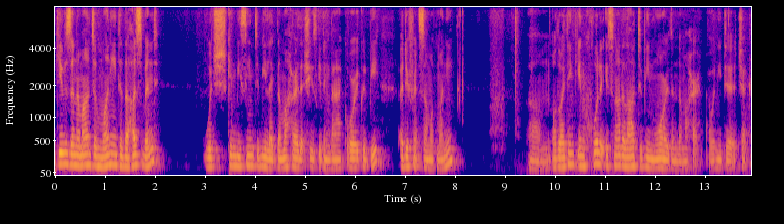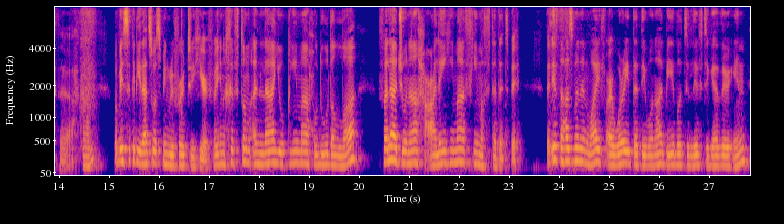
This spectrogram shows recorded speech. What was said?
gives an amount of money to the husband, which can be seen to be like the mahar that she's giving back, or it could be a different sum of money. Um, although I think in khul it's not allowed to be more than the mahar. I would need to check the ahkam. But basically that's what's being referred to here. فَإِنْ خِفْتُمْ أَنْ لَا يُقِيمَا حُدُودَ اللَّهِ فَلَا جُنَاحَ عَلَيْهِمَا فِي مَفْتَدَتْ بِهِ That if the husband and wife are worried that they will not be able to live together in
